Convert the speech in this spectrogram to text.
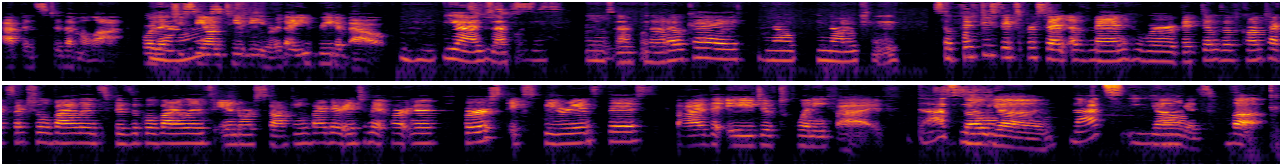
happens to them a lot, or that you see on TV, or that you read about. Mhm. Yeah, exactly. Mm-mm, Mm-hmm. Exactly. Not okay. No, not okay. So, 56% of men who were victims of contact sexual violence, physical violence, and or stalking by their intimate partner first experienced this by the age of 25. That's So young. young. That's Young young. as fuck.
